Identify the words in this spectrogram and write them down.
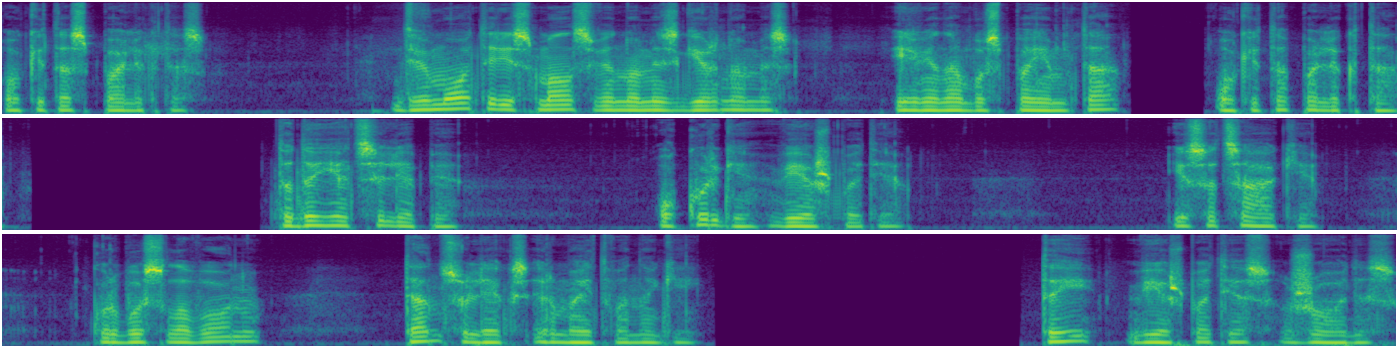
o kitas paliktas. Dvi moterys mals vienomis girnomis ir viena bus paimta, o kita palikta. Tada jie atsiliepė, o kurgi viešpatė? Jis atsakė, kur bus lavonų, ten sulėks ir maitvanagiai. Tai viešpaties žodis.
